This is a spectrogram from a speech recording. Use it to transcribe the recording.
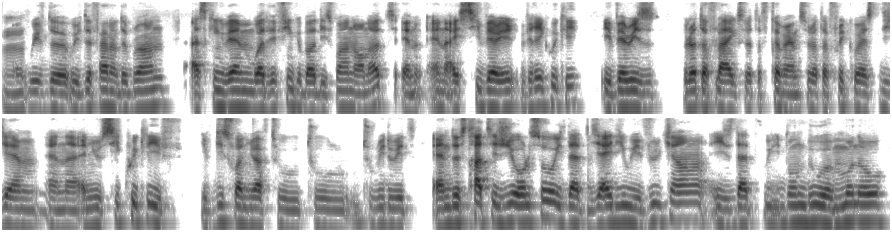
Mm. with the with the fan of the brand, asking them what they think about this one or not, and and I see very very quickly if there is a lot of likes, a lot of comments, a lot of requests, DM, and uh, and you see quickly if if this one you have to to to redo it. And the strategy also is that the idea with Vulcain is that we don't do a mono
